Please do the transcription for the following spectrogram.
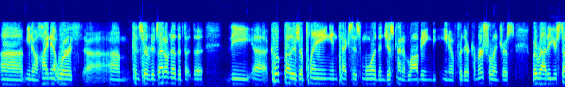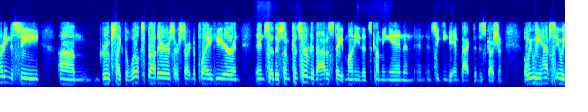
um, you know, high net worth uh, um, conservatives. I don't know that the the, the uh, Koch brothers are playing in Texas more than just kind of lobbying, you know, for their commercial interests, but rather you're starting to see Um, groups like the Wilks brothers are starting to play here, and and so there's some conservative out-of-state money that's coming in and, and, and seeking to impact the discussion. We, we have seen we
